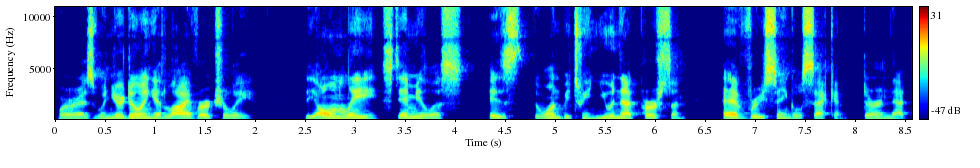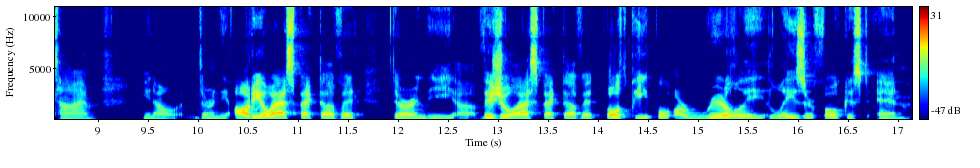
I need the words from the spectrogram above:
Whereas when you're doing it live virtually, the only stimulus is the one between you and that person every single second during that time. You know, during the audio aspect of it, during the uh, visual aspect of it, both people are really laser focused in.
